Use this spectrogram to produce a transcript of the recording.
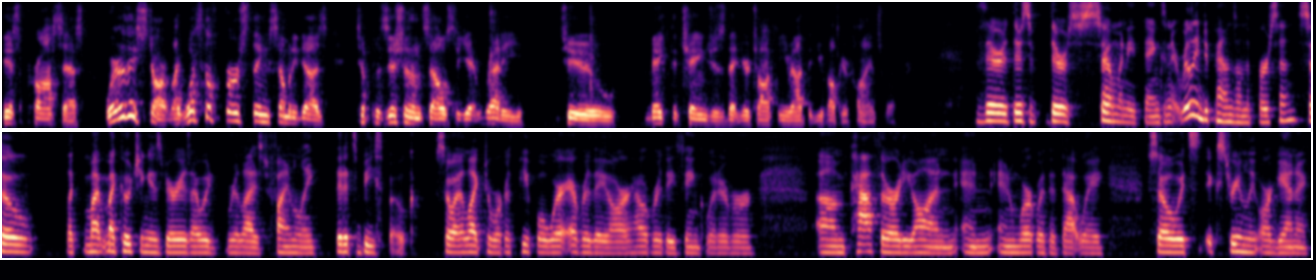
this process. Where do they start? Like, what's the first thing somebody does to position themselves to get ready to make the changes that you're talking about that you help your clients with? There, there's there's so many things, and it really depends on the person. So, like my, my coaching is very, as I would realized finally that it's bespoke. So I like to work with people wherever they are, however they think, whatever um, path they're already on, and and work with it that way. So it's extremely organic.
